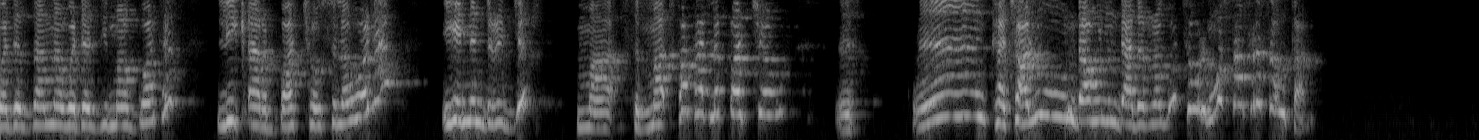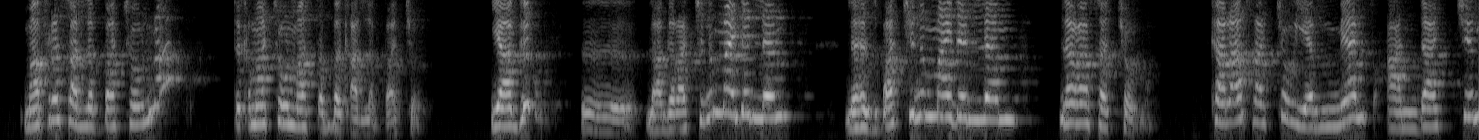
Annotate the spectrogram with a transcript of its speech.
ወደዛና ወደዚህ ማጓተት ሊቀርባቸው ስለሆነ ይሄንን ድርጅት ስም ማጥፋት አለባቸው። ከቻሉ እንዳሁን እንዳደረጉት almost አፍርሰውታል። ማፍረስ አለባቸውና ጥቅማቸውን ማስጠበቅ አለባቸው። ያ ግን ለሀገራችንም አይደለም ለህዝባችንም አይደለም ለራሳቸው ነው። ከራሳቸው የሚያልፍ አንዳችም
